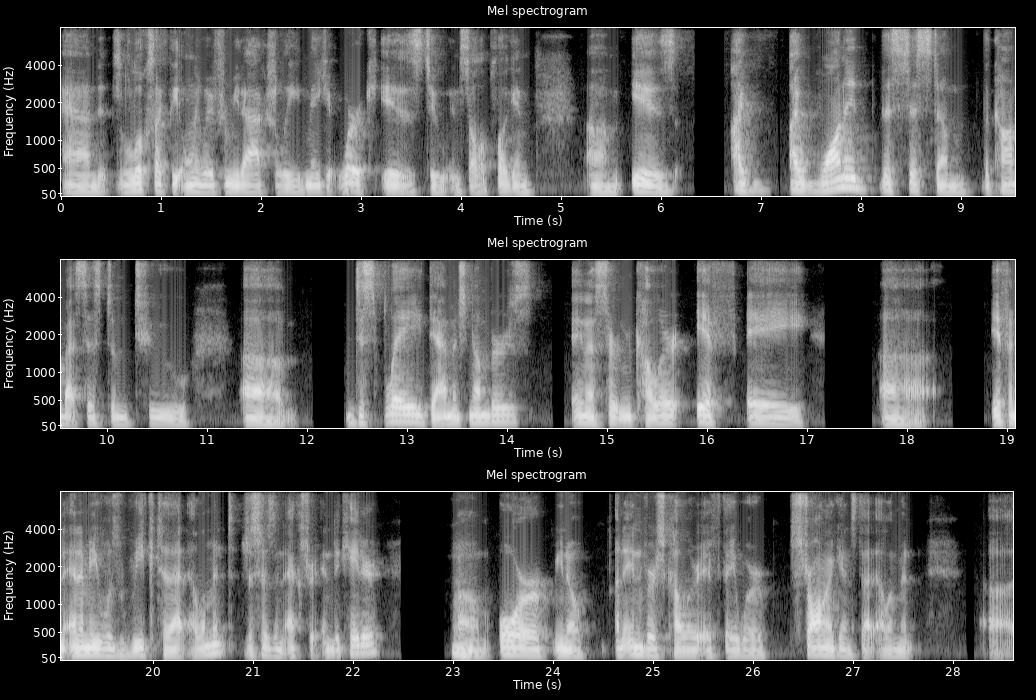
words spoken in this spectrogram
and it looks like the only way for me to actually make it work is to install a plugin. Um, is I I wanted the system, the combat system, to um display damage numbers in a certain color if a uh, if an enemy was weak to that element, just as an extra indicator, Hmm. um, or you know an inverse color if they were strong against that element. Uh,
